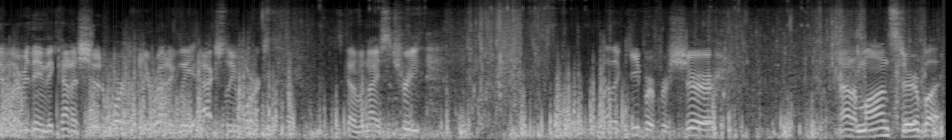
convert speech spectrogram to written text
you know, everything that kind of should work theoretically actually works. It's kind of a nice treat. Another keeper for sure. Not a monster, but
